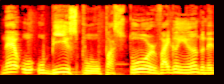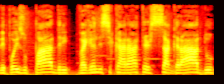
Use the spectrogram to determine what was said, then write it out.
né, o, o bispo, o pastor vai ganhando, né, depois o padre vai ganhando esse caráter sagrado.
